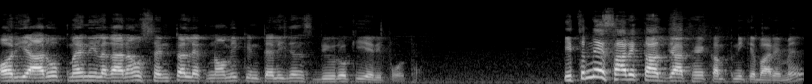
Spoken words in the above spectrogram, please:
और ये आरोप मैं नहीं लगा रहा हूँ सेंट्रल इकोनॉमिक इंटेलिजेंस ब्यूरो की ये रिपोर्ट है। इतने सारे कागजात हैं कंपनी के बारे में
